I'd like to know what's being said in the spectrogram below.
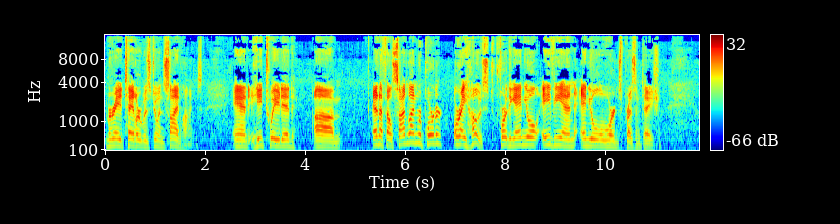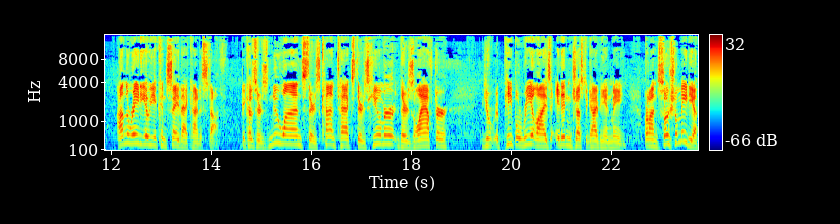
Maria Taylor was doing sidelines, and he tweeted um, NFL sideline reporter or a host for the annual AVN annual awards presentation. On the radio, you can say that kind of stuff because there's nuance, there's context, there's humor, there's laughter. You, people realize it isn't just a guy being mean. But on social media,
